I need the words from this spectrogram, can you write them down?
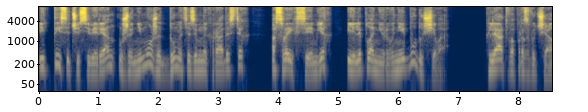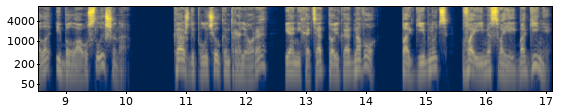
и тысячи северян уже не может думать о земных радостях, о своих семьях или планировании будущего. Клятва прозвучала и была услышана. Каждый получил контролера, и они хотят только одного — погибнуть во имя своей богини.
